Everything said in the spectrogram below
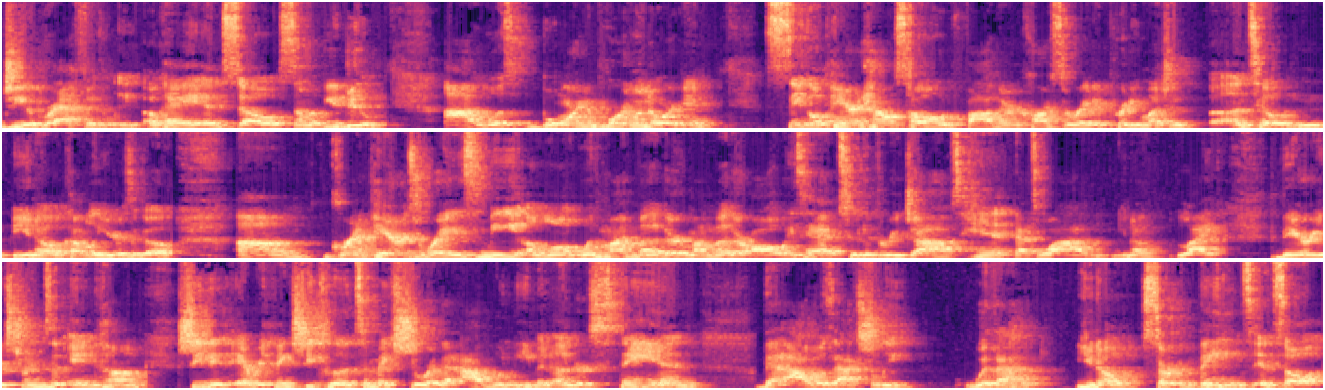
geographically. Okay. And so some of you do. I was born in Portland, Oregon single parent household, father incarcerated pretty much until, you know, a couple of years ago. Um, grandparents raised me along with my mother. My mother always had two to three jobs. Hint, that's why, you know, like various streams of income. She did everything she could to make sure that I wouldn't even understand that I was actually without you know certain things and so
